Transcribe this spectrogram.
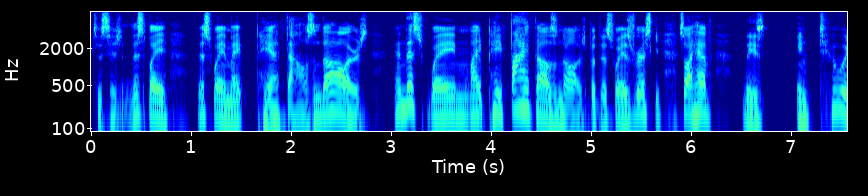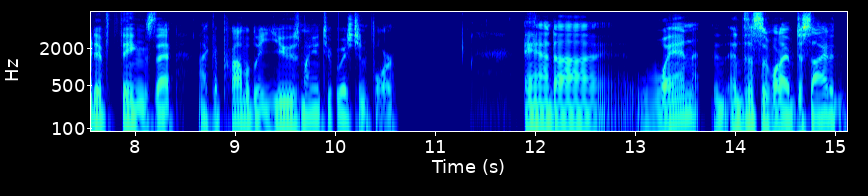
decision. This way, this way might pay a thousand dollars, and this way might pay five thousand dollars. But this way is risky. So I have these intuitive things that I could probably use my intuition for. And uh, when, and this is what I've decided,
